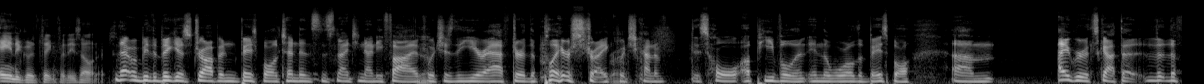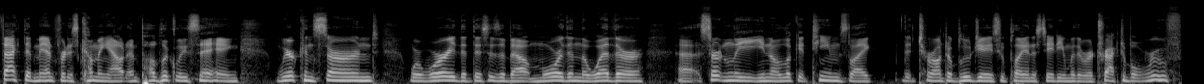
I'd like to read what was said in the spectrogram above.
ain't a good thing for these owners. That would be the biggest drop in baseball attendance since 1995, which is the year after the players' strike, which kind of this whole upheaval in, in the world of baseball. Um, I agree with Scott. The, the the fact that Manfred is coming out and publicly saying we're concerned, we're worried that this is about more than the weather. Uh, certainly, you know, look at teams like the Toronto Blue Jays who play in a stadium with a retractable roof.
